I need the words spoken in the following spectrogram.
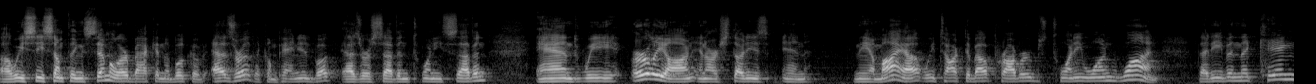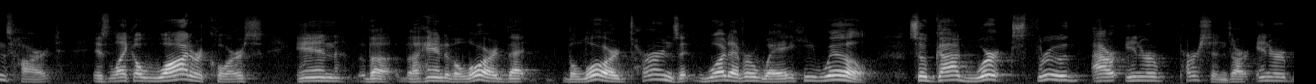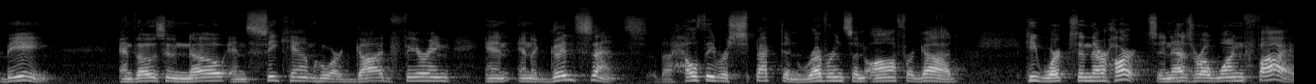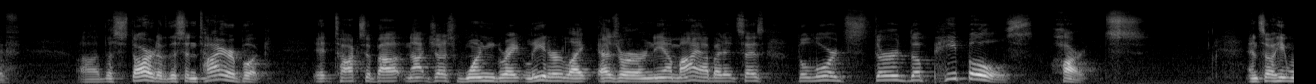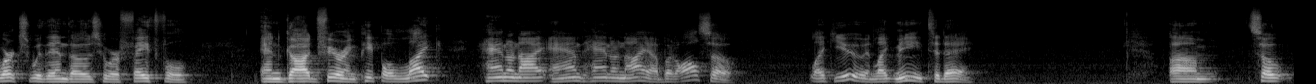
Uh, we see something similar back in the book of Ezra, the companion book, Ezra 7:27, and we early on in our studies in Nehemiah, we talked about Proverbs 21:1, that even the king's heart is like a water course in the, the hand of the Lord, that the Lord turns it whatever way he will. So God works through our inner persons, our inner being and those who know and seek Him, who are God fearing, and in a good sense, the healthy respect and reverence and awe for God, He works in their hearts. In Ezra 1 5, uh, the start of this entire book, it talks about not just one great leader like Ezra or Nehemiah, but it says the Lord stirred the people's hearts. And so He works within those who are faithful and God fearing, people like Hanani and Hananiah, but also like you and like me today. Um, so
